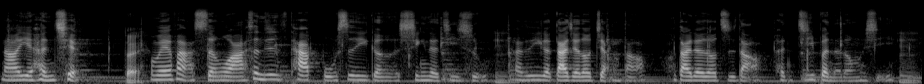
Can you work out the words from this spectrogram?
然后也很浅。对，我没法深挖，甚至它不是一个新的技术，嗯，它是一个大家都讲到、大家都知道很基本的东西。嗯，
